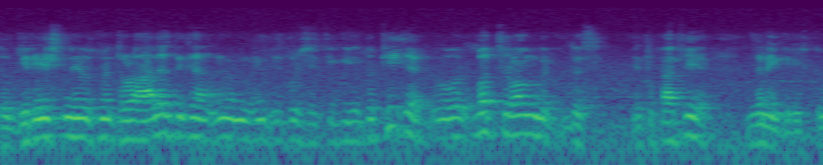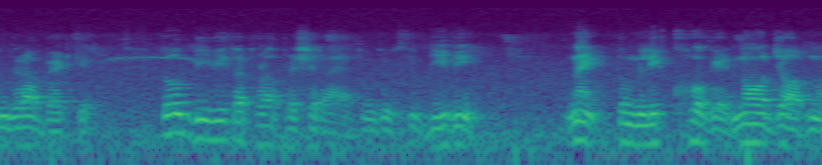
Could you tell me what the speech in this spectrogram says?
तो गिरीश ने उसमें थोड़ा आलस दिखाने की कोशिश की तो ठीक है व्हाट्स रॉन्ग विद दिस ये तो काफ़ी है। नहीं गिरीश तुम जरा बैठ के। तो बीवी का थोड़ा प्रेशर आया तो जो उसकी बीवी नहीं तुम लिखोगे no job no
